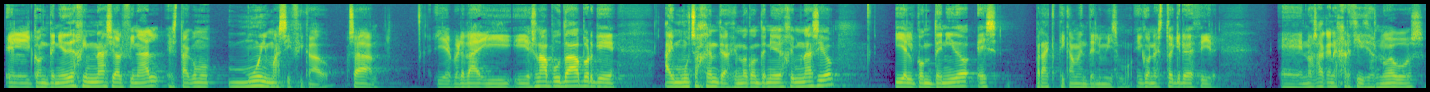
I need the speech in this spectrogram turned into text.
el contenido de gimnasio al final está como muy masificado. O sea, y es verdad, y, y es una putada porque hay mucha gente haciendo contenido de gimnasio y el contenido es prácticamente el mismo. Y con esto quiero decir, eh, no sacan ejercicios nuevos.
